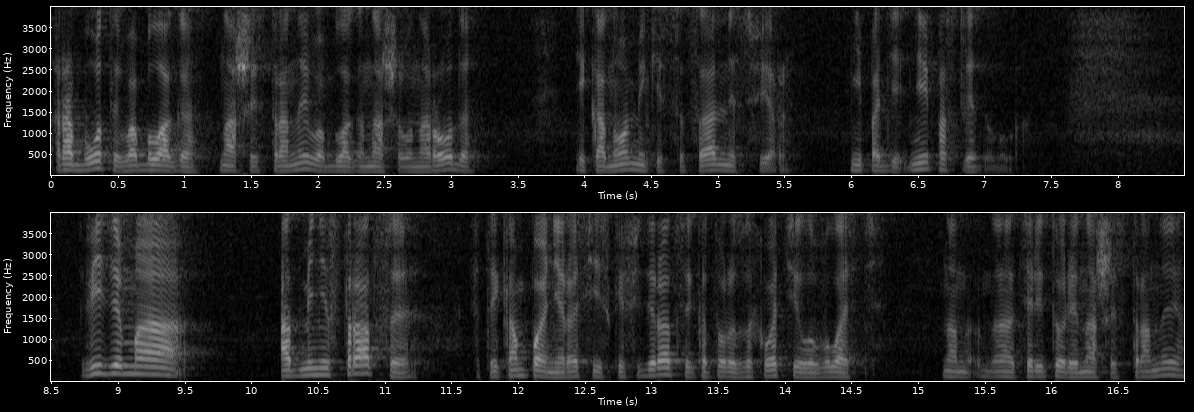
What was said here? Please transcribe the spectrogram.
работы во благо нашей страны, во благо нашего народа, экономики, социальной сферы не, последовало. Видимо, администрация этой компании Российской Федерации, которая захватила власть на, на территории нашей страны,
